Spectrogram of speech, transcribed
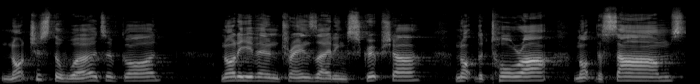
not just the words of God, not even translating scripture, not the Torah, not the Psalms,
